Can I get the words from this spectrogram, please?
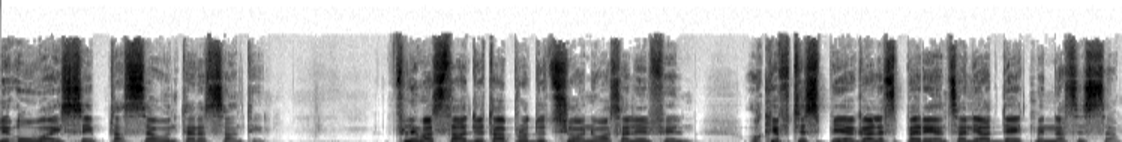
li huwa jsib tassew interessanti. Flima stadju ta' produzzjoni wasal il-film U kif l-esperjenza li għaddejt minna sissa?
